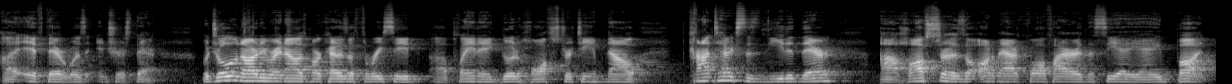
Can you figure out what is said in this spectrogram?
uh, if there was interest there. But Joe Lunardi right now is Marquette as a three seed, uh, playing a good Hofstra team. Now, context is needed there. Uh, Hofstra is an automatic qualifier in the CAA, but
